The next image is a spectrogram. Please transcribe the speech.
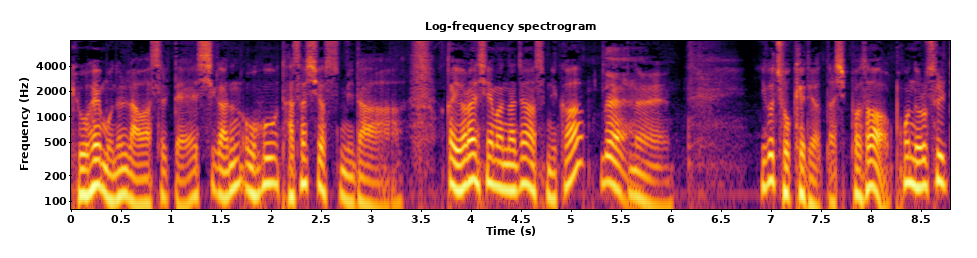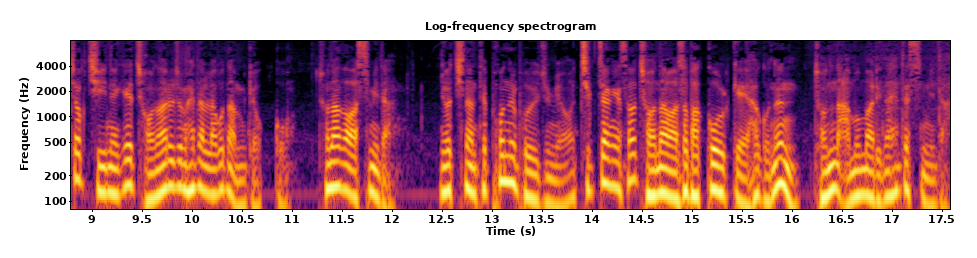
교회 문을 나왔을 때 시간은 오후 5시였습니다. 아까 11시에 만나지 않았습니까? 네. 네. 이거 좋게 되었다 싶어서 폰으로 슬쩍 지인에게 전화를 좀 해달라고 남겼고 전화가 왔습니다. 여친한테 폰을 보여주며 직장에서 전화 와서 받고 올게 하고는 저는 아무 말이나 해댔습니다.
